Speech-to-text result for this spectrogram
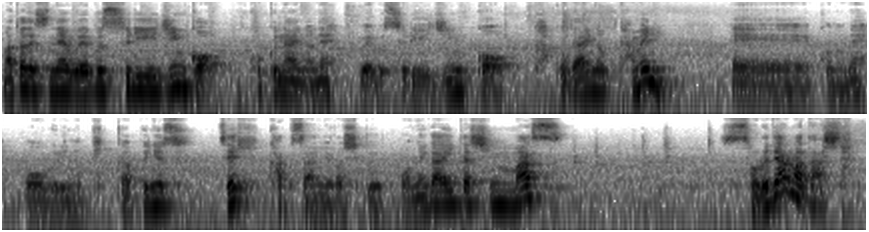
またですね、Web3 人口、国内のね、Web3 人口拡大のために、えー、このね、大栗のピックアップニュース、ぜひ拡散よろしくお願いいたします。それではまた明日。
